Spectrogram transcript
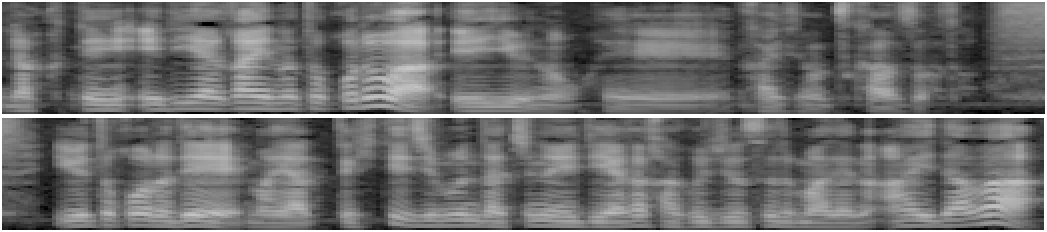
楽天エリア外のところは au の、えー回線を使うぞというところで、まあやってきて自分たちのエリアが拡充するまでの間は、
